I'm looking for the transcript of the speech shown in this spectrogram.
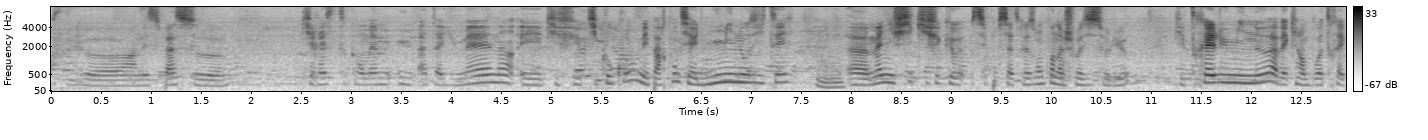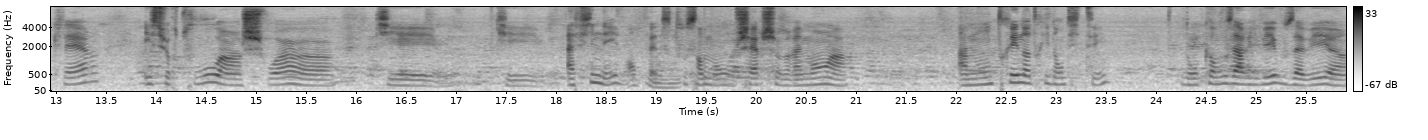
plus un espace qui reste quand même à taille humaine et qui fait petit cocon, mais par contre il y a une luminosité mhm. magnifique qui fait que c'est pour cette raison qu'on a choisi ce lieu, qui est très lumineux avec un bois très clair et surtout un choix qui est, qui est affiné en fait. Mhm. Tout simplement, on cherche vraiment à, à, montrer notre identité. Donc quand vous arrivez, vous avez euh,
